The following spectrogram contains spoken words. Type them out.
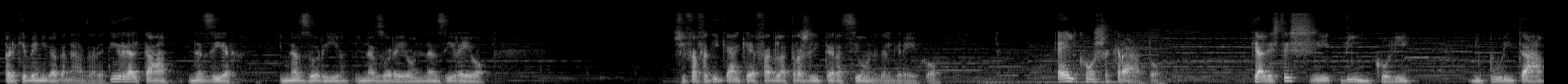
perché veniva da Nazareth. In realtà Nazir, il Nazorio, il Nazoreo, il Nazireo, si fa fatica anche a fare la traslitterazione del greco. È il consacrato, che ha gli stessi vincoli di purità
